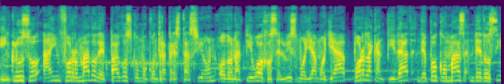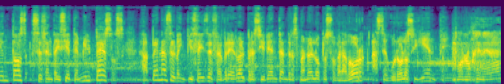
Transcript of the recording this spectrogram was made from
incluso ha informado de pagos como contraprestación o donativo a José Luis Moya Moya por la cantidad de poco más de 267 mil pesos. Apenas el 26 de febrero, el presidente Andrés Manuel López Obrador aseguró lo siguiente. Por lo general,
